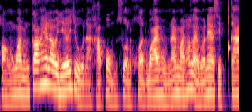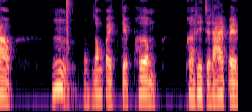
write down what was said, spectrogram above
ของรางวัลมันก็ให้เราเยอะอยู่นะครับผมส่วนขวดไวน์ผมได้มาเท่าไหร่วะเนี่ยสิบเก้าผมต้องไปเก็บเพิ่มเพื่อที่จะได้เป็น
